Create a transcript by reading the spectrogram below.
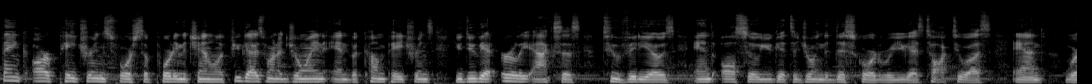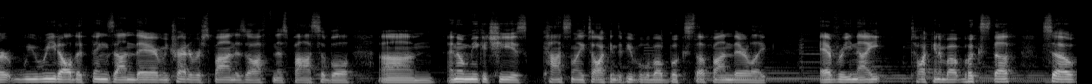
thank our patrons for supporting the channel. If you guys want to join and become patrons, you do get early access to videos and also you get to join the Discord where you guys talk to us and where we read all the things on there and we try to respond as often as possible. Um, I know Meekachii is constantly talking to people about book stuff on there like every night talking about book stuff. So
